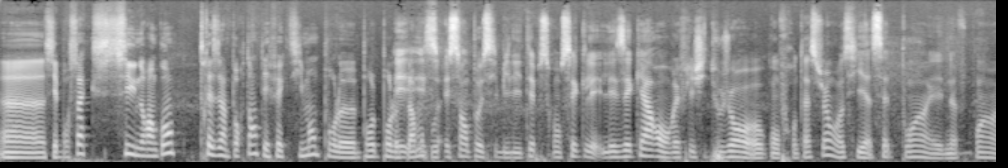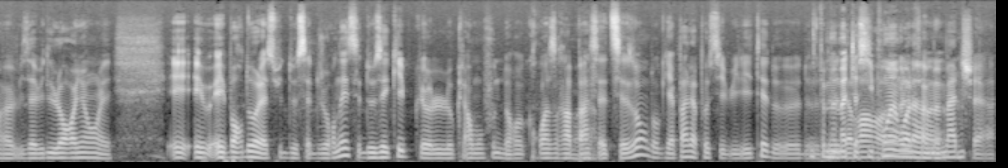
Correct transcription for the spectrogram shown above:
Euh, c'est pour ça que c'est une rencontre très importante, effectivement, pour le, pour, pour le et, Clermont. Et, et, sans possibilité, parce qu'on sait que les, les, écarts, on réfléchit toujours aux confrontations. S'il y a 7 points et 9 points vis-à-vis -vis de Lorient et, et, et, Bordeaux à la suite de cette journée, c'est deux équipes que le Clermont Foot ne recroisera voilà. pas cette saison, donc il n'y a pas la possibilité de. de le fameux match à 6 points, euh, voilà. Le fameux match à,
